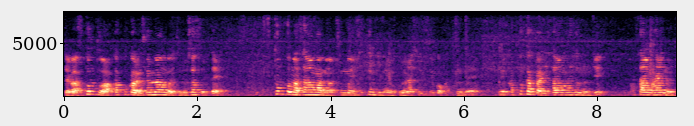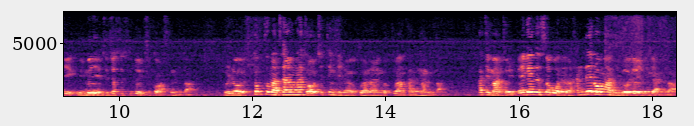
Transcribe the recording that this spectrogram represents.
제가 스톰프와 카프카를 설명한 걸 들으셨을 때 스톰프만 사용하면 충분히 채팅 기능을 구현할 수 있을 것 같은데 왜 카프카까지 사용하셨는지 사용하였는지 의문이 드셨을 수도 있을 것 같습니다. 물론 스톰프만 사용해서 채팅 기능을 구현하는 것 또한 가능합니다. 하지만 저희 백엔드 서버는 한 대로만 이루어져 있는 게 아니라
